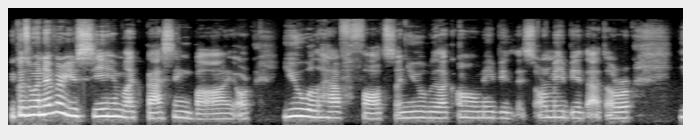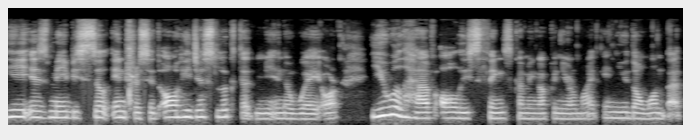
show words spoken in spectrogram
because whenever you see him like passing by or you will have thoughts and you'll be like oh maybe this or maybe that or he is maybe still interested oh he just looked at me in a way or you will have all these things coming up in your mind and you don't want that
